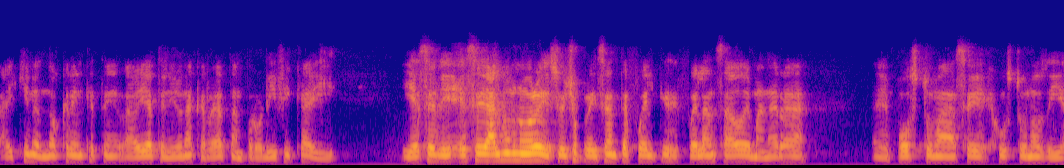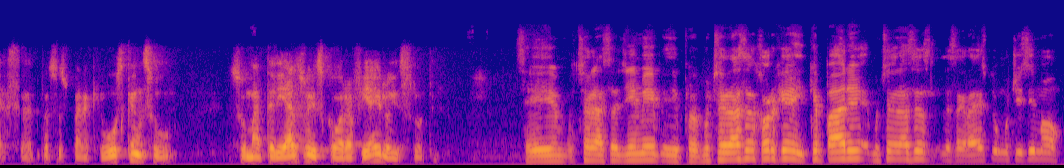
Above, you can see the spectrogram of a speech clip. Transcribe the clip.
hay quienes no creen que te, había tenido una carrera tan prolífica y, y, ese, ese álbum número 18 precisamente fue el que fue lanzado de manera eh, póstuma hace justo unos días. Entonces, para que busquen su, su material, su discografía y lo disfruten. Sí, muchas gracias Jimmy y pues muchas gracias Jorge y qué padre, muchas gracias, les agradezco muchísimo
